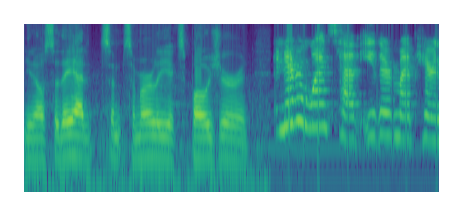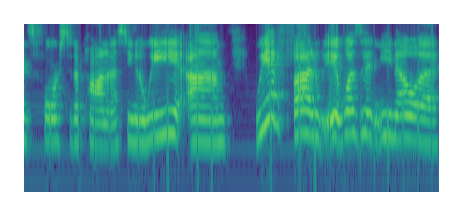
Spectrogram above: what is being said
you know, so they had some, some early exposure. And I never once have either of my parents forced it upon us. You know, we um, we had fun. It wasn't, you know, a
